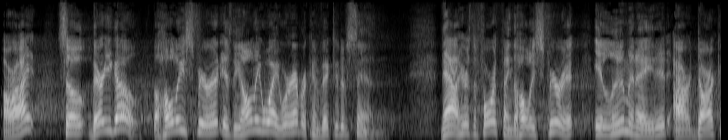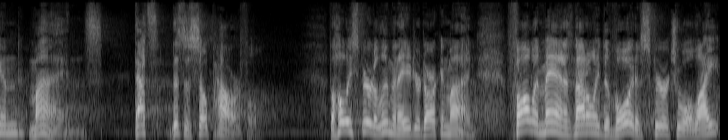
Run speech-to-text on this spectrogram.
All right? So there you go. The Holy Spirit is the only way we're ever convicted of sin. Now, here's the fourth thing the Holy Spirit illuminated our darkened minds. That's, this is so powerful. The Holy Spirit illuminated your darkened mind. Fallen man is not only devoid of spiritual light,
